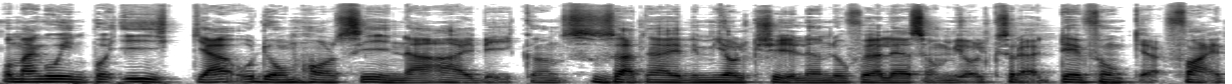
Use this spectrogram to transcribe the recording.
om man går in på ICA och de har sina iBeacons. Så att när jag är vid mjölkkylen då får jag läsa om mjölk sådär. Det funkar, fine.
